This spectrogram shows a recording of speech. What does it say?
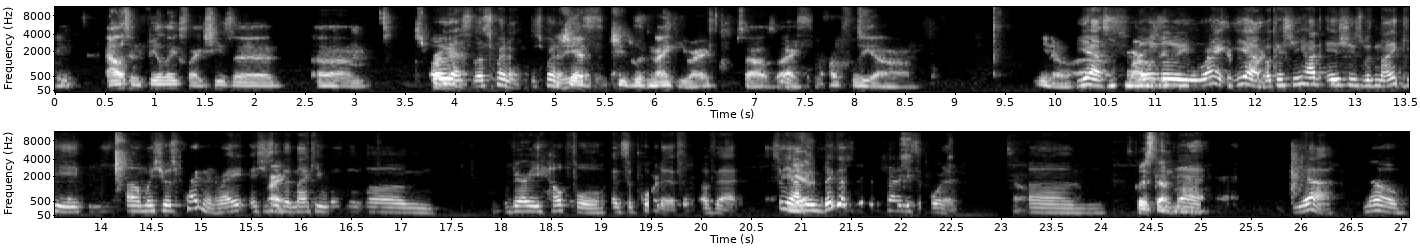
again? Allyson Felix, like she's a um, Oh sprinter. yes, the sprinter. The sprinter, she yes. she's with Nike, right? So I was like, Yes. hopefully, um, you know, uh, Yes, Marvel no, did- no, you're right. Yeah, because she had issues with Nike um, when she was pregnant, right? And she Right. said that Nike wasn't um, very helpful and supportive of that. So yeah, I mean, big for trying to be supportive. So, Um, good stuff, Marvel. yeah, no.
